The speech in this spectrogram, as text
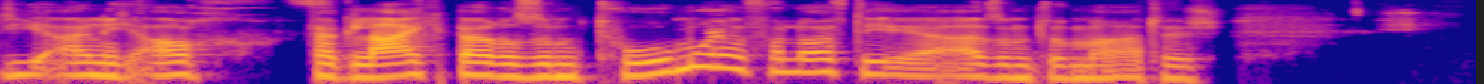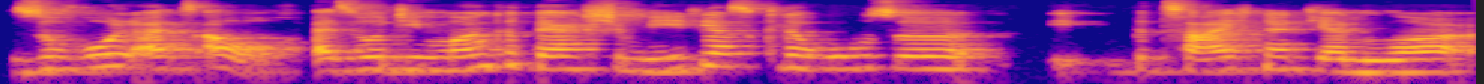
die eigentlich auch vergleichbare Symptome oder verläuft die eher asymptomatisch? Sowohl als auch. Also die Mönckebergsche Mediasklerose bezeichnet ja nur,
